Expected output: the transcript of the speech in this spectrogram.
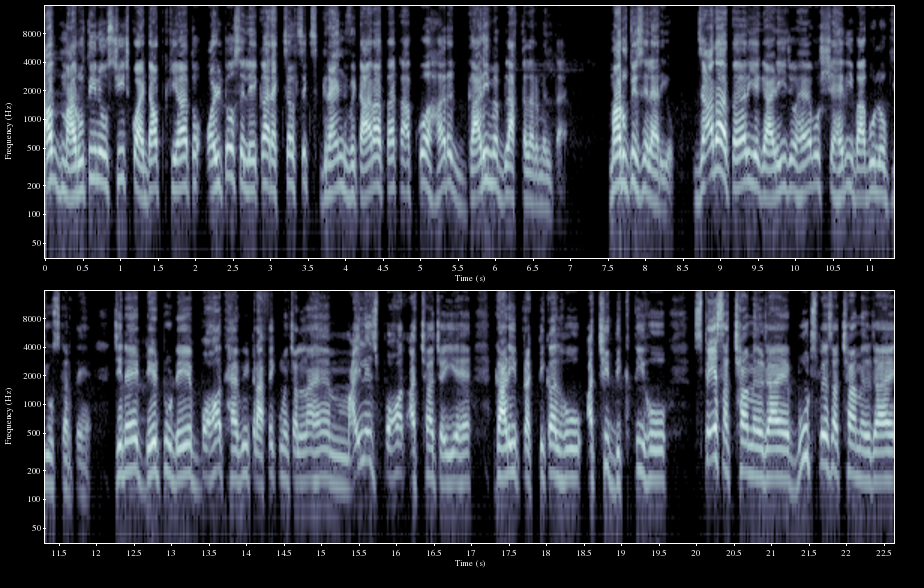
अब मारुति ने उस चीज़ को अडॉप्ट किया तो ऑल्टो से लेकर एक्सल सिक्स ग्रैंड विटारा तक आपको हर गाड़ी में ब्लैक कलर मिलता है। मारुति सिलेरियो। ज़्यादातर ये गाड़ी जो है, वो शहरी बाबू लोग यूज़ करते हैं, जिन्हें डे टू डे बहुत हैवी ट्रैफ़िक में चलना है माइलेज बहुत अच्छा चाहिए है, गाड़ी प्रैक्टिकल हो, अच्छी दिखती हो स्पेस अच्छा मिल जाए बूट स्पेस अच्छा मिल जाए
